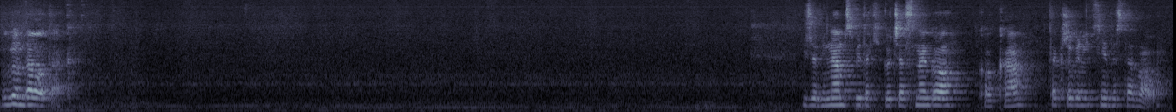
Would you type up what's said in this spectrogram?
wyglądało tak. I zawinęłam sobie takiego ciasnego koka, tak żeby nic nie wystawało.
